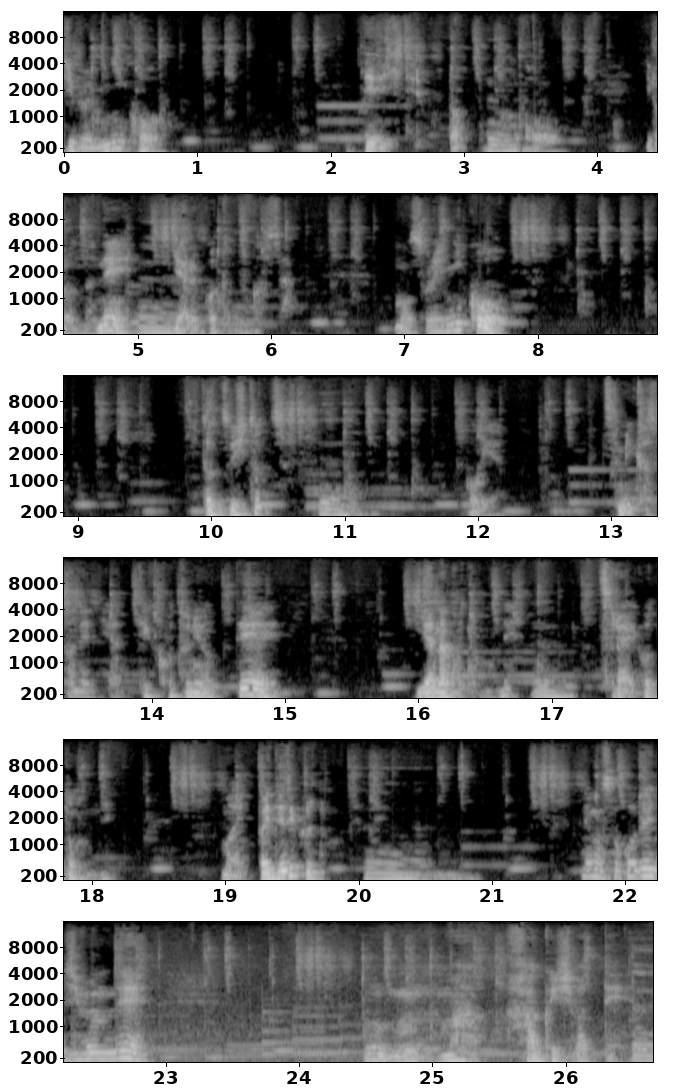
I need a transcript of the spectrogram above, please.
自分にこう、出てきてること、うんこう、いろんなねうん、やることとかさ、もうそれにこう、一つ一つ、うん。こうや、積み重ねてやっていくことによって、嫌なこともね、うん。辛いこともね、まあいっぱい出てくると思う。うん。でもそこで自分で、うんうん、まあ、歯食いしばって、うん。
